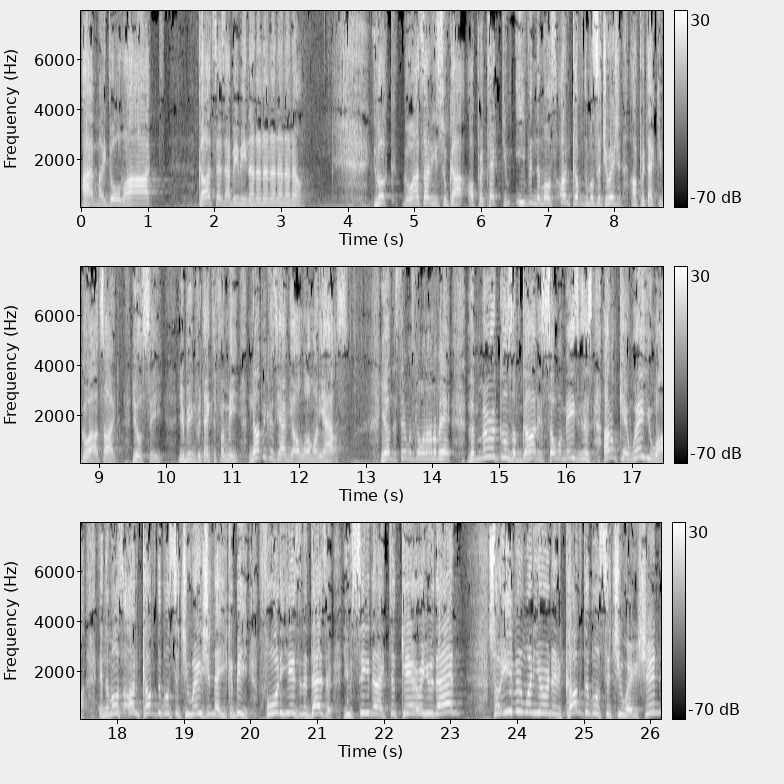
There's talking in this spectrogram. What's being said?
I have my door locked. God says, Habibi, no, no, no, no, no, no, no. Look, go outside of your sukkah. I'll protect you. Even the most uncomfortable situation, I'll protect you. Go outside. You'll see. You're being protected from me. Not because you have your alarm on your house. You understand what's going on over here? The miracles of God is so amazing. Says, I don't care where you are. In the most uncomfortable situation that you could be, 40 years in the desert, you see that I took care of you then? So even when you're in an uncomfortable situation,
